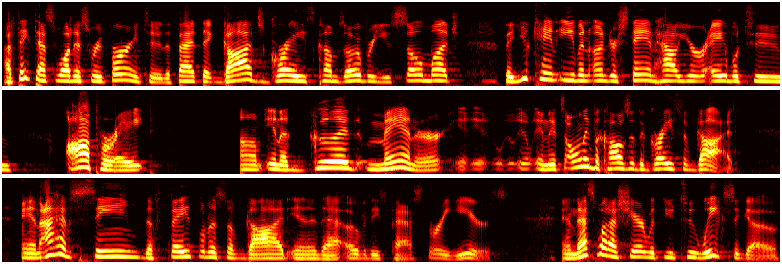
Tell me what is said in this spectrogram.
I think that's what it's referring to the fact that God's grace comes over you so much that you can't even understand how you're able to operate um, in a good manner, and it's only because of the grace of God. And I have seen the faithfulness of God in that over these past three years. And that's what I shared with you two weeks ago.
